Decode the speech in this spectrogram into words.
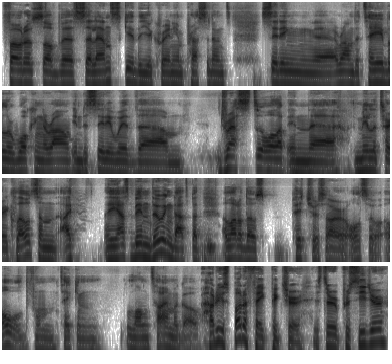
photos of uh, Zelensky, the Ukrainian president, sitting uh, around the table or walking around in the city with um, dressed all up in uh, military clothes, and I he has been doing that, but a lot of those pictures are also old from taken long time ago. How do you spot a fake picture? Is there a procedure?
